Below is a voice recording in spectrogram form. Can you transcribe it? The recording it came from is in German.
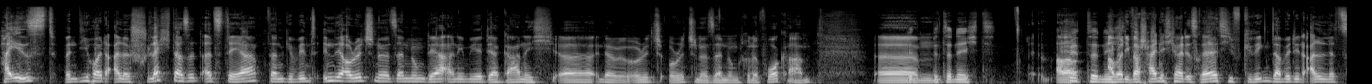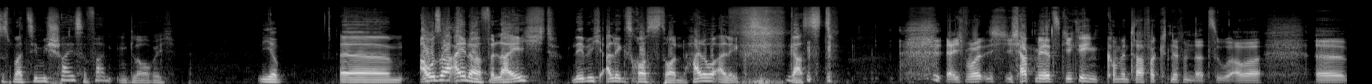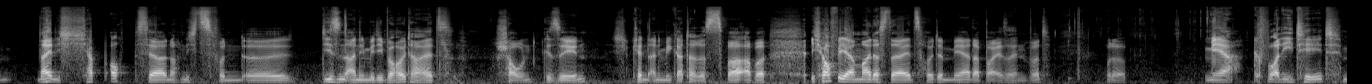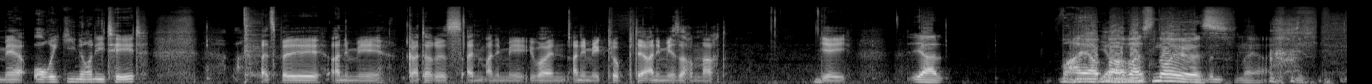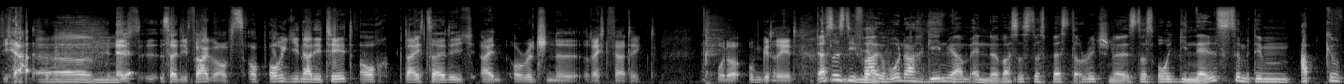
Heißt, wenn die heute alle schlechter sind als der, dann gewinnt in der Original-Sendung der Anime, der gar nicht äh, in der Orig Original-Sendung drin vorkam. Ähm, bitte nicht. Aber, bitte nicht. Aber die Wahrscheinlichkeit ist relativ gering, da wir den alle letztes Mal ziemlich scheiße fanden, glaube ich. Yep. Ähm, außer einer vielleicht, nämlich Alex Roston. Hallo Alex, Gast. ja, ich wollte, ich, ich habe mir jetzt jeglichen Kommentar verkniffen dazu, aber äh, nein, ich habe auch bisher noch nichts von äh, diesen Anime, die wir heute halt schauen, gesehen. Ich kenne Anime Gatteris zwar, aber ich hoffe ja mal, dass da jetzt heute mehr dabei sein wird. Oder mehr Qualität, mehr Originalität als bei Anime Gatteris, einem Anime über einen Anime-Club, der Anime-Sachen macht. Yay. Ja, war ja, ja mal was Neues. Naja, nicht. ja. Ähm, es ist halt die Frage, ob Originalität auch gleichzeitig ein Original rechtfertigt. Oder umgedreht. Das ist die Frage, ja. wonach gehen wir am Ende? Was ist das beste Original? Ist das originellste mit dem abge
